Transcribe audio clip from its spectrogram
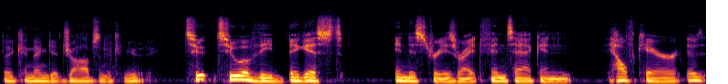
that can then get jobs in the community. two two of the biggest industries, right? FinTech and healthcare. There's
